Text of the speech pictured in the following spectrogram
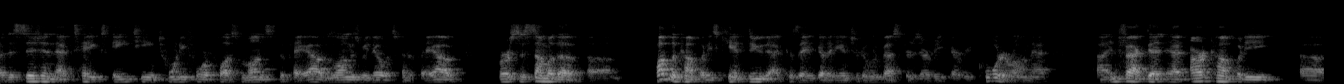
a decision that takes 18, 24 plus months to pay out, as long as we know it's going to pay out, versus some of the uh, public companies can't do that because they've got to answer to investors every every quarter on that. Uh, in fact, at, at our company, uh,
